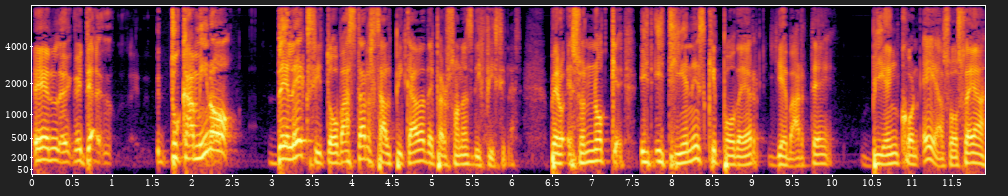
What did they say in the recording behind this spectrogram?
eh, tu camino del éxito va a estar salpicada de personas difíciles. Pero eso no... Que, y, y tienes que poder llevarte bien con ellas. O sea,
